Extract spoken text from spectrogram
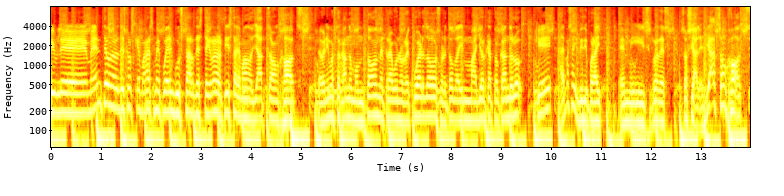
Posiblemente uno de los discos que más me pueden gustar de este gran artista llamado Jackson Hutch. Lo venimos tocando un montón, me trae buenos recuerdos, sobre todo ahí en Mallorca tocándolo, que además hay un vídeo por ahí en mis redes sociales. Jackson Hutch.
